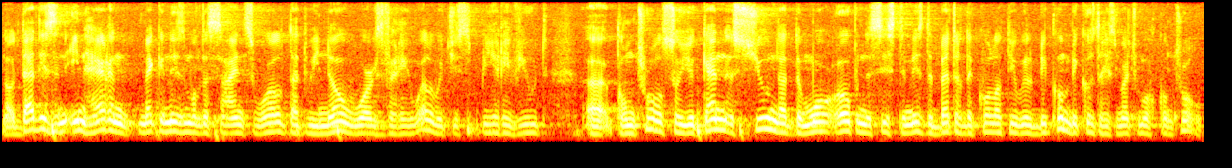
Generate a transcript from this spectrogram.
Now, that is an inherent mechanism of the science world that we know works very well, which is peer-reviewed uh, control. So you can assume that the more open the system is, the better the quality will become because there is much more control.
